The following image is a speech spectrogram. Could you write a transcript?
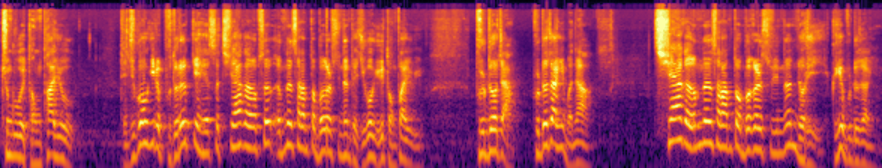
중국의 동파육, 돼지고기를 부드럽게 해서 치아가 없어, 없는 사람도 먹을 수 있는 돼지고기, 동파육이. 불도장. 불도장이 뭐냐? 치아가 없는 사람도 먹을 수 있는 요리. 그게 불도장이에요.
